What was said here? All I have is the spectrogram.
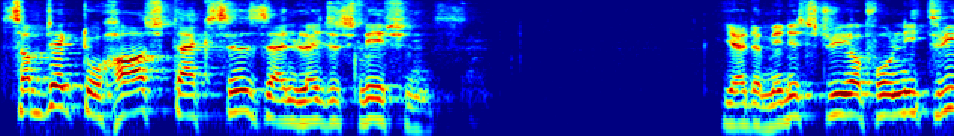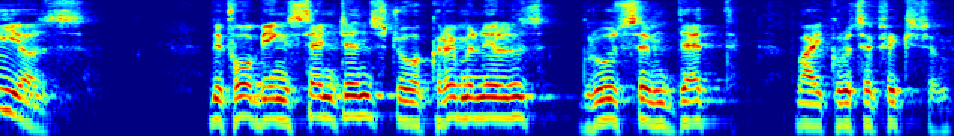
subject to harsh taxes and legislations. He had a ministry of only three years before being sentenced to a criminal's gruesome death by crucifixion.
